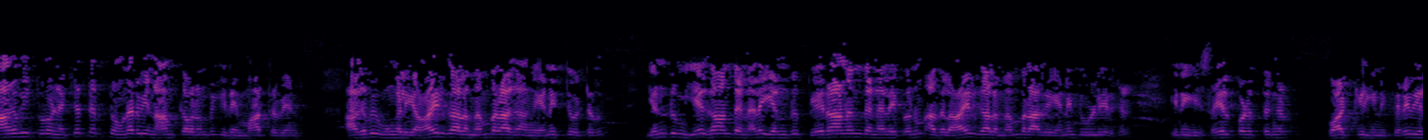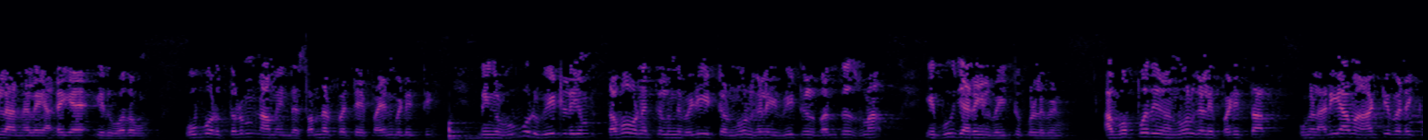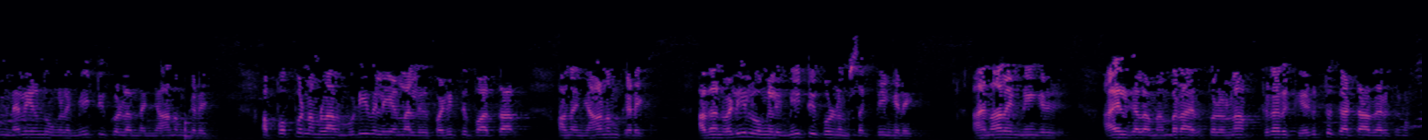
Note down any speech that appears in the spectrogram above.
ஆகவே துரு நட்சத்திரத்தின் உணர்வை நாம் கவர்ந்து இதை மாற்ற வேண்டும். ஆகவே உங்களை ஆயுள்கால மெம்பராக அங்கு இணைத்து விட்டது. என்றும் ஏகாந்த நிலை என்று பேரானந்த நிலை பெறும் அதில் ஆயுள்கால மெம்பராக இணைந்து உள்ளீர்கள். இதை செயல்படுத்துங்கள். வாழ்க்கையில் இனி பிறவியில்லா நிலை அடைய இது உதவும். ஒவ்வொருத்தரும் நாம் இந்த சந்தர்ப்பத்தை பயன்படுத்தி நீங்கள் ஒவ்வொரு வீட்டிலையும் தபோவனத்திலிருந்து வெளியிட்ட நூல்களை வீட்டில் பந்தோஷமா பூஜை அறையில் வைத்துக் கொள்ள வேண்டும். அவ்வப்போது நூல்களை படித்தால் உங்கள் அறியாம ஆட்டி படைக்கும் நிலையிலிருந்து உங்களை மீட்டிக்கொள்ள அந்த ஞானம் கிடைக்கும். அப்பப்போ நம்மளால் முடியவில்லை என்றால் இது படித்து பார்த்தால் அந்த ஞானம் கிடைக்கும். அதன் வழியில் உங்களை மீட்டிக்கொள்ளும் சக்தியும் கிடைக்கும். அதனால நீங்கள் அயல்கள மெம்பராக இருப்பதெல்லாம் பிறருக்கு எடுத்துக்காட்டாத இருக்கணும்.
